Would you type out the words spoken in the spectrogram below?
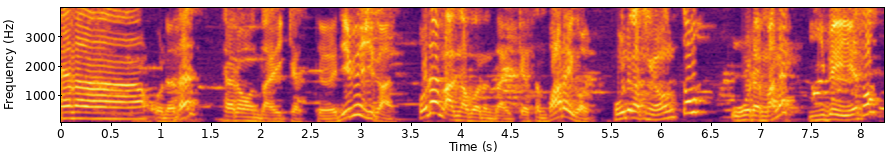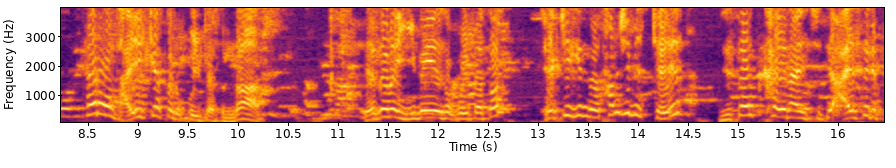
해나 오늘은 새로운 다이캐스트 리뷰 시간. 오늘 만나보는 다이캐스트는 바로 이것 오늘 같은 경우는 또 오랜만에 이베이에서 새로운 다이캐스트를 구입했습니다. 예전에 이베이에서 구입했던 제키긴드 32 스케일 니산 스카이라인 GT R34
